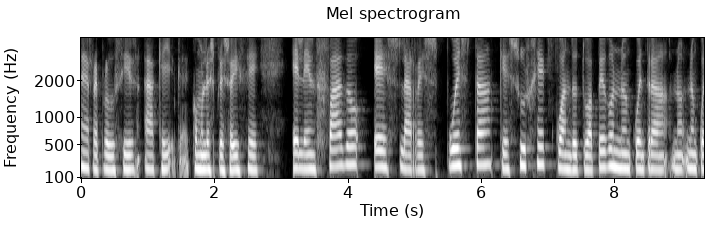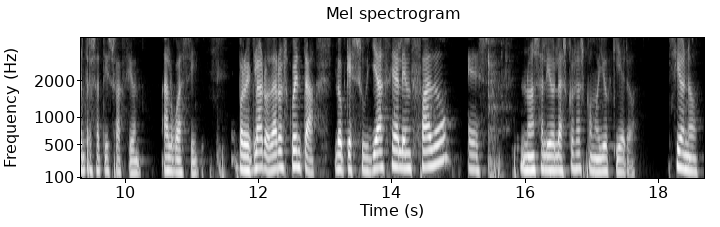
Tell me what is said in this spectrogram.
eh, reproducir aquello, que- como lo expreso, dice, el enfado es la respuesta que surge cuando tu apego no encuentra, no, encuentra satisfacción, algo así. Porque claro, daros cuenta, lo que subyace al enfado es, no han salido las cosas como yo quiero, ¿sí o no?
